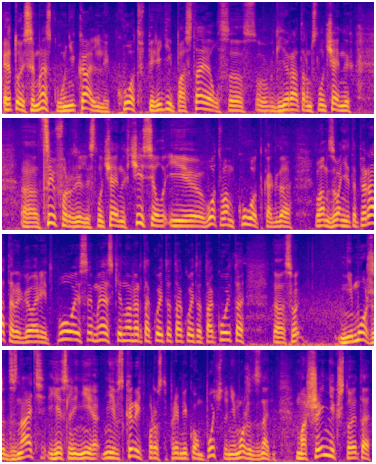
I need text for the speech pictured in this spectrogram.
эту смс уникальный код впереди поставил с, с генератором случайных э, цифр или случайных чисел, и вот вам код, когда вам звонит оператор и говорит по смс номер такой-то, такой-то, такой-то, э, не может знать, если не, не вскрыть просто прямиком почту, не может знать мошенник, что это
